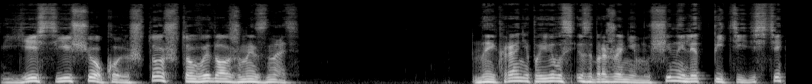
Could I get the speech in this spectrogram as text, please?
«Есть еще кое-что, что вы должны знать». На экране появилось изображение мужчины лет 50,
